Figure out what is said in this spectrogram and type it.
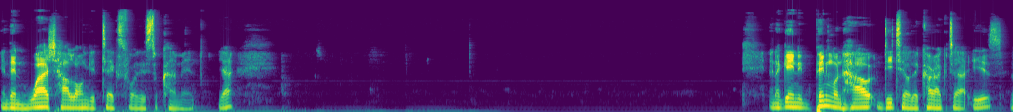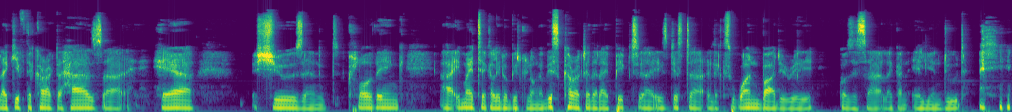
and then watch how long it takes for this to come in yeah and again depending on how detailed the character is like if the character has uh, hair shoes and clothing uh, it might take a little bit longer this character that i picked uh, is just uh, like one body really because it's uh, like an alien dude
